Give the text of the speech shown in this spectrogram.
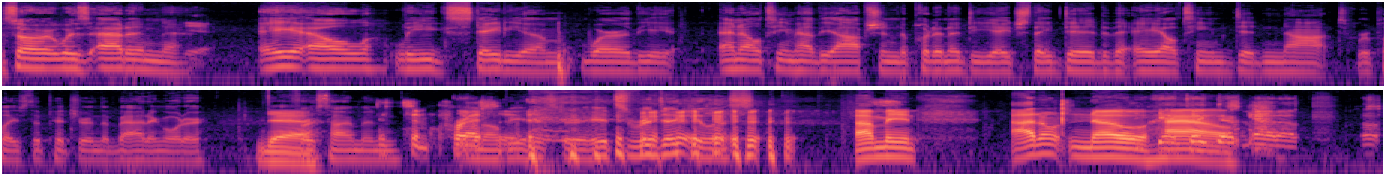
So it was at an Yeah. AL League stadium where the NL team had the option to put in a DH. They did. The AL team did not replace the pitcher in the batting order. Yeah. First time in It's impressive. MLB history. It's ridiculous. I mean, I don't know Can't how. take that bat out.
